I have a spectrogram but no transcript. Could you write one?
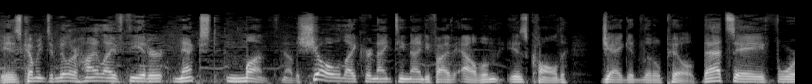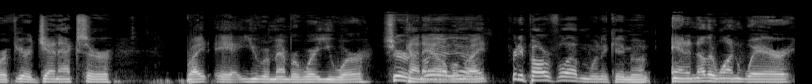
is coming to Miller High Life Theater next month. Now, the show, like her 1995 album, is called Jagged Little Pill. That's a, for if you're a Gen Xer, right, a you remember where you were Sure. kind of Oh, yeah, album, yeah. right? Pretty powerful album when it came out. And another one where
